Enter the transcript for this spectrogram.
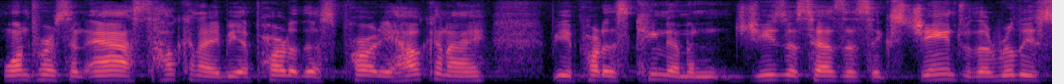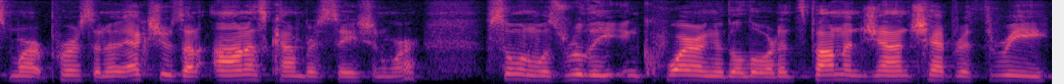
One person asked, How can I be a part of this party? How can I be a part of this kingdom? And Jesus has this exchange with a really smart person. It actually, was an honest conversation where someone was really inquiring of the Lord. It's found in John chapter 3,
